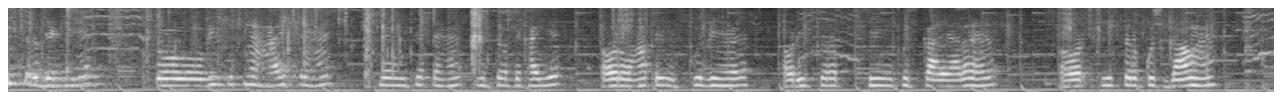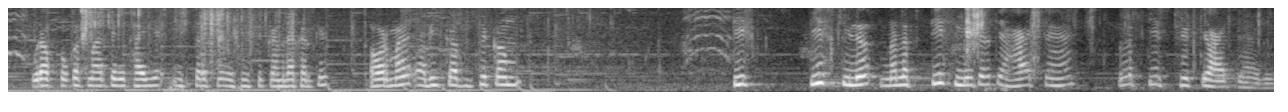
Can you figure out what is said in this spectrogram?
इस तरफ़ देखिए तो भी कितने हाइट से हैं, कितने ऊँचे पे हैं, इस तरफ़ दिखाइए। और वहाँ पे स्कूल भी है और इस तरफ़ भी कुछ कार्यालय है और इस तरफ़ कुछ गाँव है। पूरा फोकस मार के दिखाइए, इस तरफ़ से ऐसे कैमरा करके। और मैं अभी कम से कम तीस तीस किलो मतलब तीस मीटर के हाइट पे हैं मतलब तीस फीट के हाइट पे हैं अभी।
